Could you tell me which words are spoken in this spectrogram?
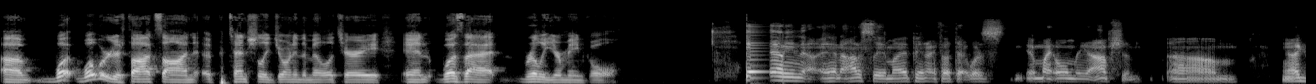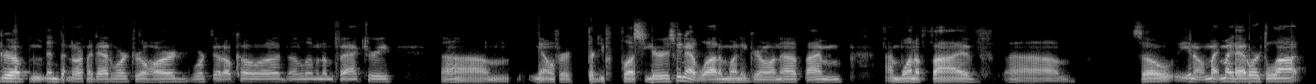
Uh, what what were your thoughts on uh, potentially joining the military, and was that really your main goal? Yeah, I mean, and honestly, in my opinion, I thought that was you know, my only option. Um, you know, I grew up in North. My dad worked real hard, worked at Alcoa, an aluminum factory. Um, you know, for 30 plus years. We didn't have a lot of money growing up. I'm I'm one of five. Um, so you know, my, my dad worked a lot.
